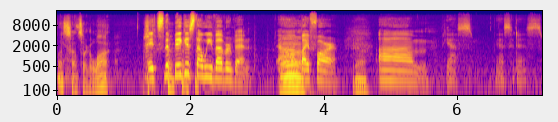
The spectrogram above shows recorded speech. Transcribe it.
That yes. sounds like a lot. It's the biggest that we've ever been, uh, ah. by far. Yeah. Um, yes. Yes, it is.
